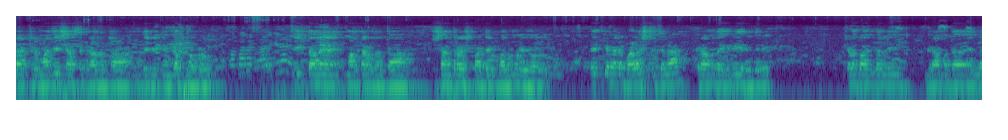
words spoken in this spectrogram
ಡಾಕ್ಟರ್ ಮಾಜಿ ಶಾಸಕರಾದಂಥ ಡಿ ವಿ ಗಂಗಪ್ಪನವರು, ಈಗ ತಾನೇ ಮಾತನಾಡಿದಂಥ ಶಾಂತರಾಜ್ ಪಾಟೀಲ್ ಬಲಮುರಿಯವರು ಇದಕ್ಕೆ ಮೇಲೆ ಭಾಳಷ್ಟು ಜನ ಗ್ರಾಮದ ಹಿರಿಯರಿದ್ದೀರಿ. ಕೆಳಭಾಗದಲ್ಲಿ ಗ್ರಾಮದ ಎಲ್ಲ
